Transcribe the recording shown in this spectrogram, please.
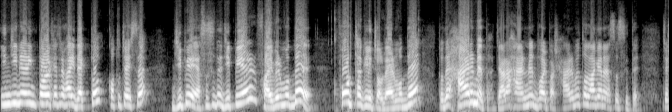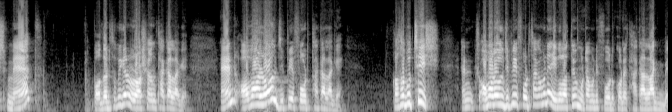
ইঞ্জিনিয়ারিং পড়ার ক্ষেত্রে ভাই দেখতো কত চাইছে? জিপিএ এসএসসিতে জিপিএর ফাইভের মধ্যে ফোর থাকলেই চলবে। এর মধ্যে তোদের হায়ার ম্যাথ যারা হায়ার ম্যাথ ভয় পাস হায়ার ম্যাথও লাগে না এসএসসিতে জাস্ট ম্যাথ পদার্থবিজ্ঞান ও রসায়ন থাকা লাগে। অ্যান্ড ওভারঅল জিপিএ ফোর থাকা লাগে। কথা বুঝছিস? অ্যান্ড ওভারঅল জিপিএ ফোর থাকা মানে এগুলোতেও মোটামুটি ফোর করে থাকা লাগবে।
